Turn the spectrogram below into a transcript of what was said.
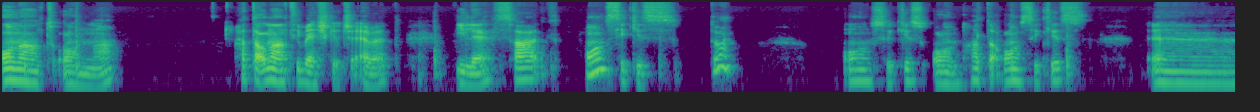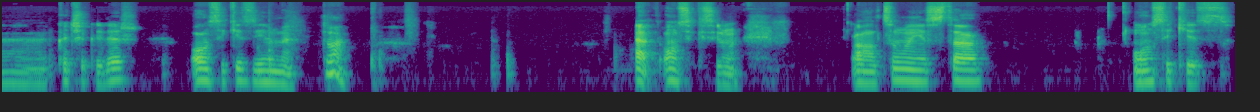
16 10'la hatta 16'yı 5 geçe evet ile saat 18 değil mi? 18 10 hatta 18 ee, kaça gelir? 18 20 değil mi? Evet 18 20. 6 Mayıs'ta 18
